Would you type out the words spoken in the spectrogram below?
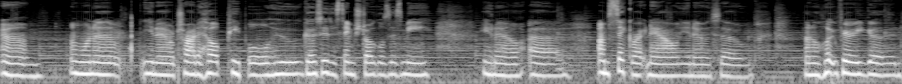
Um, I want to, you know, try to help people who go through the same struggles as me. You know, uh, I'm sick right now, you know, so I don't look very good.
